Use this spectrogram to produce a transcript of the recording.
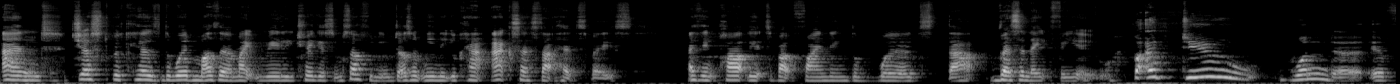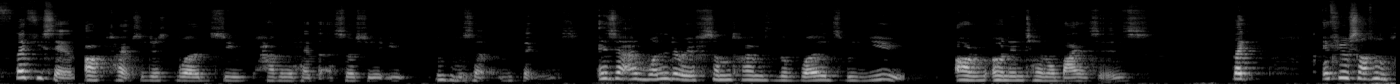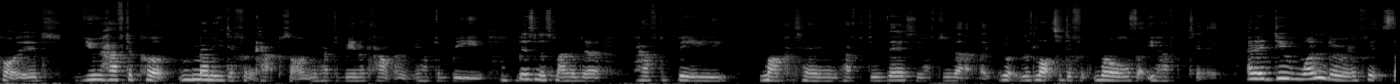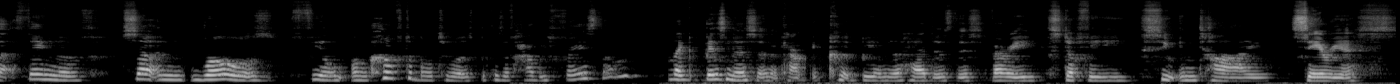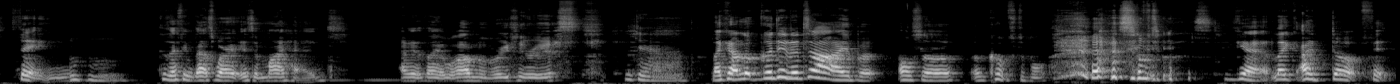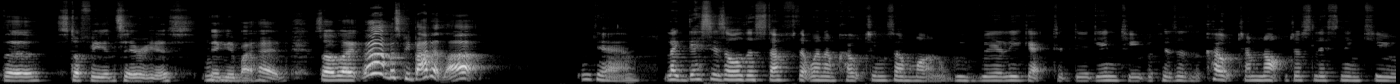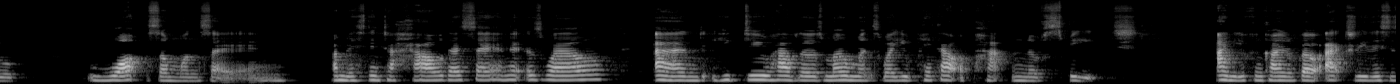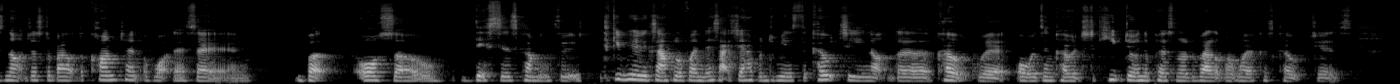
and just because the word mother might really trigger some stuff in you doesn't mean that you can't access that headspace i think partly it's about finding the words that resonate for you but i do wonder if like you said archetypes are just words you have in your head that associate you mm-hmm. with certain things is that I wonder if sometimes the words we use are our own internal biases. Like, if you're self employed, you have to put many different caps on. You have to be an accountant, you have to be mm-hmm. business manager, you have to be marketing, you have to do this, you have to do that. Like, there's lots of different roles that you have to take. And I do wonder if it's that thing of certain roles feel uncomfortable to us because of how we phrase them. Like business and account, it could be in your head as this very stuffy suit and tie, serious thing. Because mm-hmm. I think that's where it is in my head. And it's like, well, I'm not very serious. Yeah. like I look good in a tie, but also uncomfortable sometimes. yeah, like I don't fit the stuffy and serious thing mm-hmm. in my head. So I'm like, ah, I must be bad at that. Yeah. Like this is all the stuff that when I'm coaching someone, we really get to dig into because as a coach, I'm not just listening to what someone's saying. I'm listening to how they're saying it as well. And you do have those moments where you pick out a pattern of speech and you can kind of go, actually, this is not just about the content of what they're saying, but also this is coming through. To give you an example of when this actually happened to me as the coachee, not the coach, we're always encouraged to keep doing the personal development work as coaches.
